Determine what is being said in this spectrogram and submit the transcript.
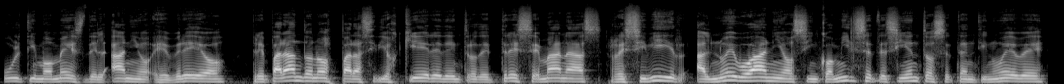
último mes del año hebreo, preparándonos para, si Dios quiere, dentro de tres semanas, recibir al nuevo año 5779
